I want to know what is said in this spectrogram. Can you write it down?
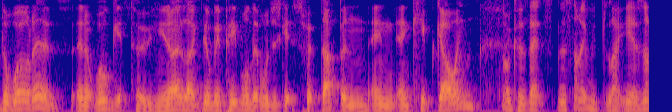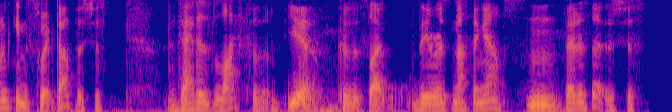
the world is, and it will get to. You know, like there'll be people that will just get swept up and, and, and keep going. Well, because that's it's not even like yeah, it's not even getting swept up. It's just that is life for them. Yeah, Because it's like there is nothing else. Mm. That is it. It's just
